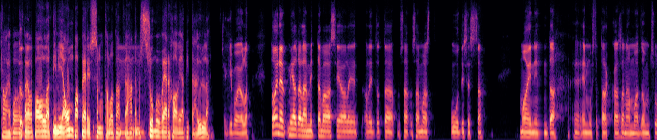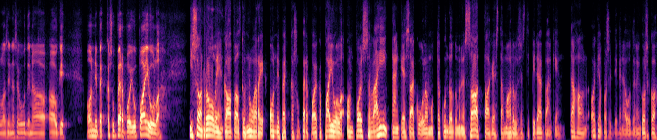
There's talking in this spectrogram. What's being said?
Tai voi jopa olla, että nimiä on paperissa, mutta halutaan mm. tähän tämmöistä sumuverhoa vielä pitää yllä. Sekin voi olla. Toinen mieltä lämmittävä asia oli, oli tota, sa- samasta uutisessa maininta, en muista tarkkaa sanamuotoa, mutta sulla on siinä se uutinen auki. Onni-Pekka Superpoju Pajula. Ison rooliin kaapeltu nuori Onni-Pekka Superpoika Pajula on poissa vähintään kesäkuulla, mutta kuntoutuminen saattaa kestää mahdollisesti pidempäänkin. Tähän on oikein positiivinen uutinen, koska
